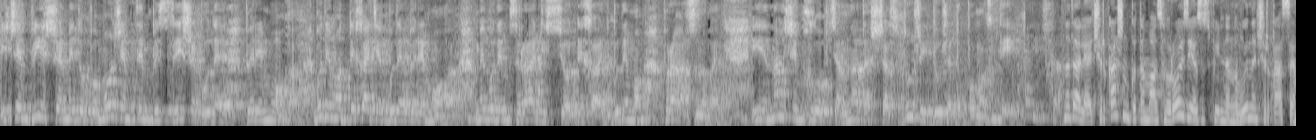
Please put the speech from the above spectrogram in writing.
і чим більше ми допоможемо, тим швидше буде перемога. Будемо віддихати, як буде перемога. Ми будемо з радістю віддихати, будемо празднувати. І нашим хлопцям треба зараз дуже і дуже допомогти. Наталія Черкашенко, Тамас Горозія, Суспільне новини, Черкаси.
